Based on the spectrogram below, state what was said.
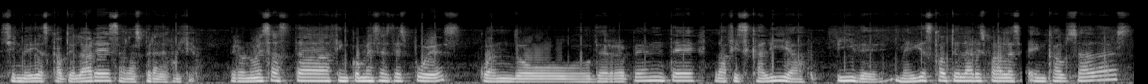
sin medidas cautelares a la espera de juicio. Pero no es hasta cinco meses después cuando de repente la fiscalía pide medidas cautelares para las encausadas,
